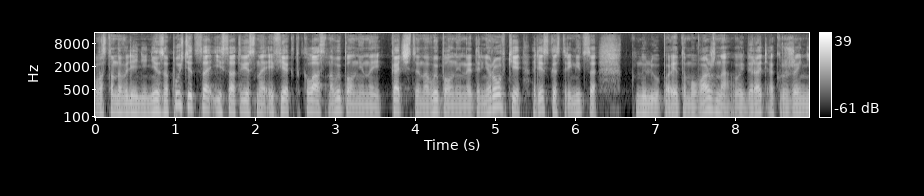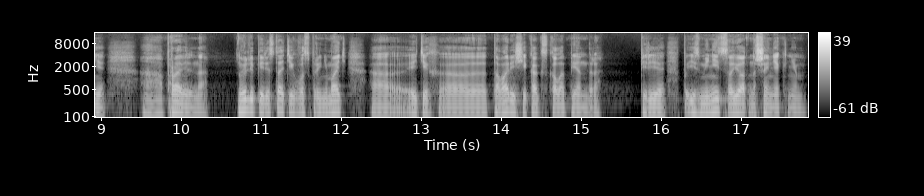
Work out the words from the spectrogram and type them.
восстановление не запустится, и, соответственно, эффект классно выполненной, качественно выполненной тренировки резко стремится к нулю. Поэтому важно выбирать окружение а, правильно. Ну или перестать их воспринимать, а, этих а, товарищей, как скалопендра. Пере, изменить свое отношение к ним.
